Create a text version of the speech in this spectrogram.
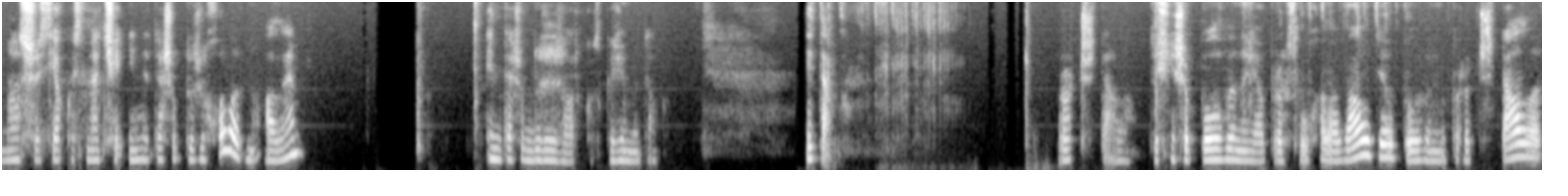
Нас щось якось, наче і не те, щоб дуже холодно, але і не те, щоб дуже жарко, скажімо так. І так, прочитала. Точніше, половину я прослухала в аудіо, половину прочитала.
